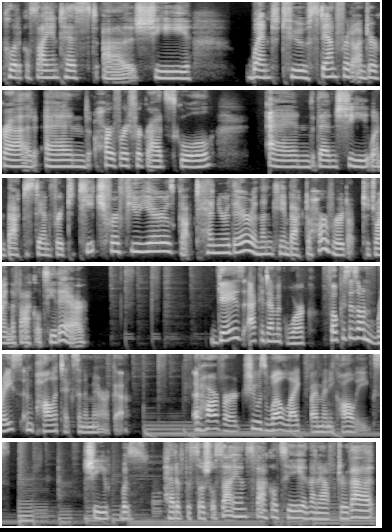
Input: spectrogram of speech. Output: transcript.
political scientist. Uh, she went to Stanford undergrad and Harvard for grad school. And then she went back to Stanford to teach for a few years, got tenure there, and then came back to Harvard to join the faculty there. Gay's academic work focuses on race and politics in America. At Harvard, she was well liked by many colleagues. She was head of the social science faculty, and then after that,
